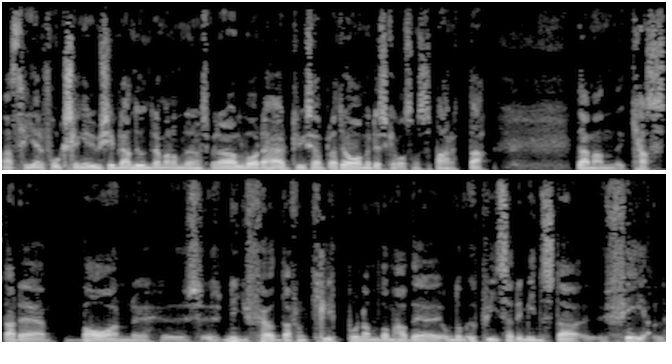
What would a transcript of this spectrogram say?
man ser folk slänger ur sig. Ibland undrar man om de spelar allvar det här. Till exempel att ja, men det ska vara som Sparta. Där man kastade barn, eh, nyfödda från klipporna om de, hade, om de uppvisade minsta fel.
